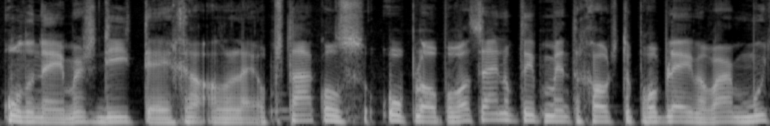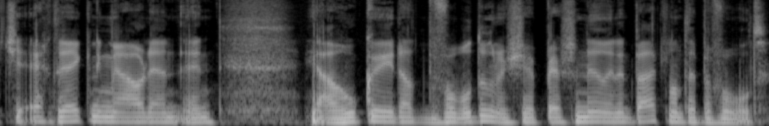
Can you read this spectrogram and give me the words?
ondernemers die tegen allerlei obstakels oplopen. Wat zijn op dit moment de grootste problemen? Waar moet je echt rekening mee houden? En, en ja, hoe kun je dat bijvoorbeeld doen als je personeel in het buitenland hebt bijvoorbeeld?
